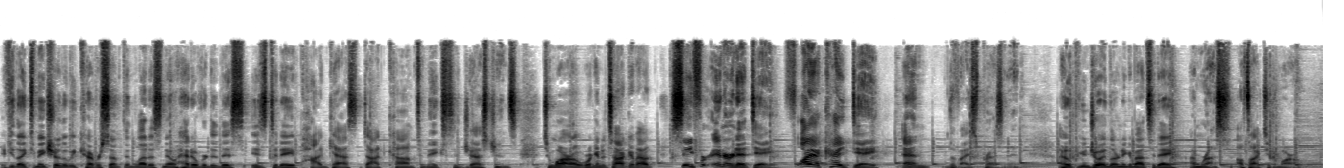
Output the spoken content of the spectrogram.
If you'd like to make sure that we cover something, let us know. Head over to thisistodaypodcast.com to make suggestions. Tomorrow, we're going to talk about Safer Internet Day, Fly a Kite Day, and the Vice President. I hope you enjoyed learning about today. I'm Russ. I'll talk to you tomorrow.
